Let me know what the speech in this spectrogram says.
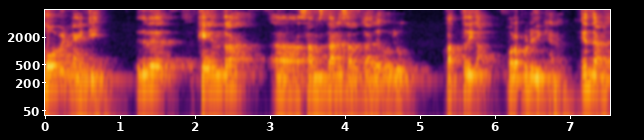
കോവിഡ് നയന്റീൻ ഇതിൽ കേന്ദ്ര സംസ്ഥാന സർക്കാർ ഒരു പത്രിക പുറപ്പെടുവിക്കുകയാണ് എന്താണ്?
